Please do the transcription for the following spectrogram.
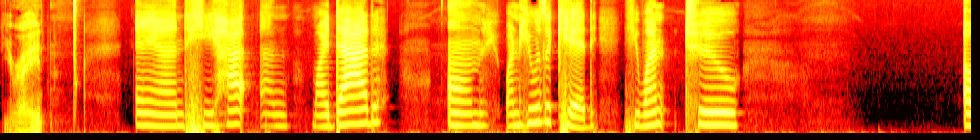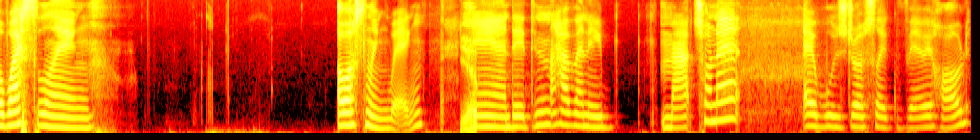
you're right. And he had and my dad um when he was a kid he went to a wrestling a wrestling ring. Yep. and it didn't have any mats on it. It was just like very hard.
